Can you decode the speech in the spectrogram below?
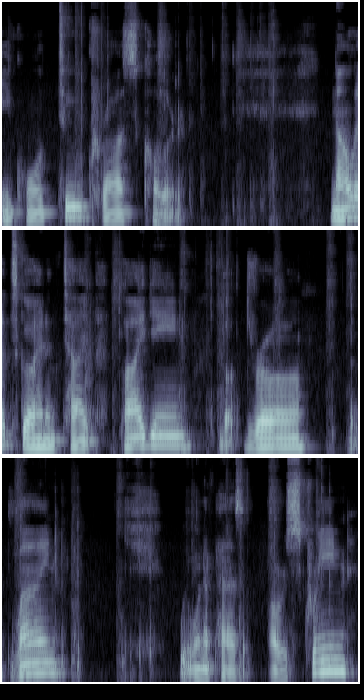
equal to cross color. Now let's go ahead and type pygame.draw.line. We want to pass our screen,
